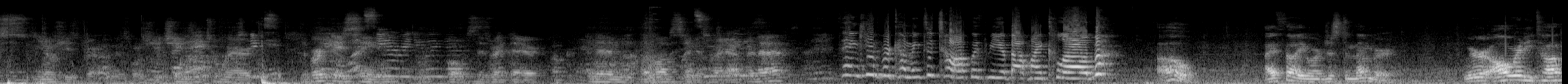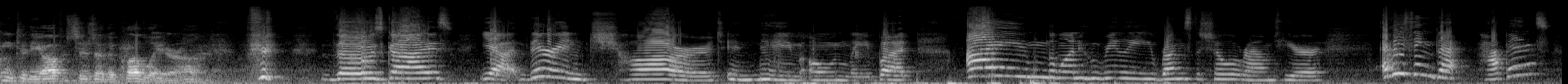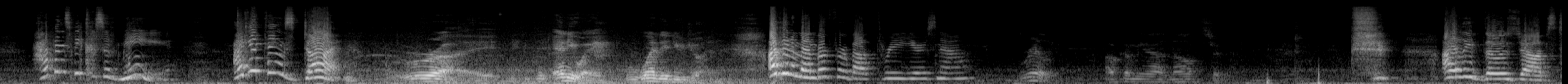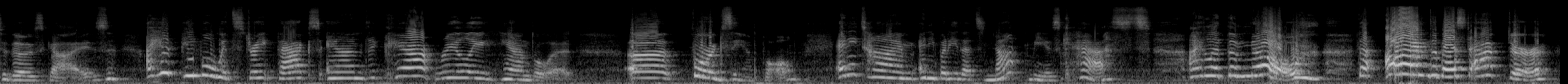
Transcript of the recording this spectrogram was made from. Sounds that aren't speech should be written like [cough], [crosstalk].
Alex, you know she's directing this one. She changed it to where the birthday scene, oh, is right there, and then the love scene is right after that. Thank you for coming to talk with me about my club. Oh, I thought you were just a member. We were already talking to the officers of the club later on. [laughs] Those guys? Yeah, they're in charge in name only, but I'm the one who really runs the show around here. Everything that happens happens because of me. I get things done. Right. Anyway, when did you join? I've been a member for about three years now. Really? How come you're not an officer then? [laughs] I leave those jobs to those guys. I hit people with straight facts and they can't really handle it. Uh, for example, anytime anybody that's not me is cast, I let them know that I'm the best actor.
